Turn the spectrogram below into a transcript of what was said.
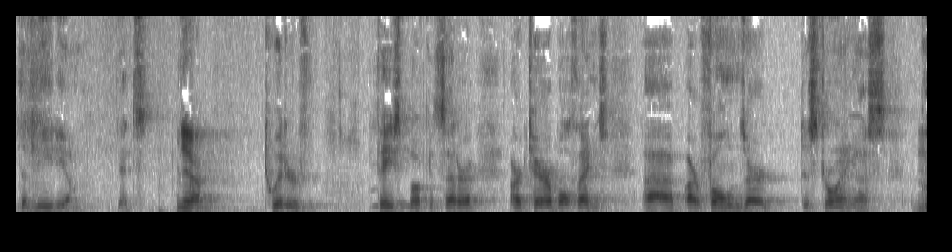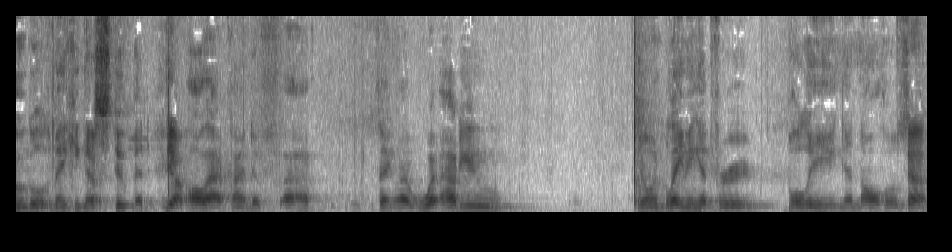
the medium. It's yeah, Twitter, Facebook, etc. are terrible things. Uh, our phones are destroying us. Google is making us stupid. Yeah. All that kind of uh, thing. Right? What, how do you, you know, and blaming it for bullying and all those Yeah.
